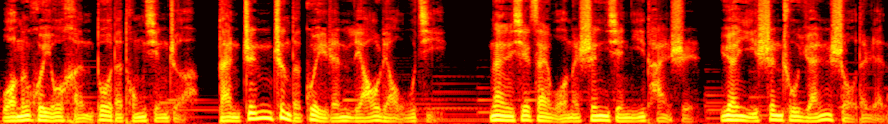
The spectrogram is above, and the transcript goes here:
我们会有很多的同行者，但真正的贵人寥寥无几。那些在我们深陷泥潭时愿意伸出援手的人，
